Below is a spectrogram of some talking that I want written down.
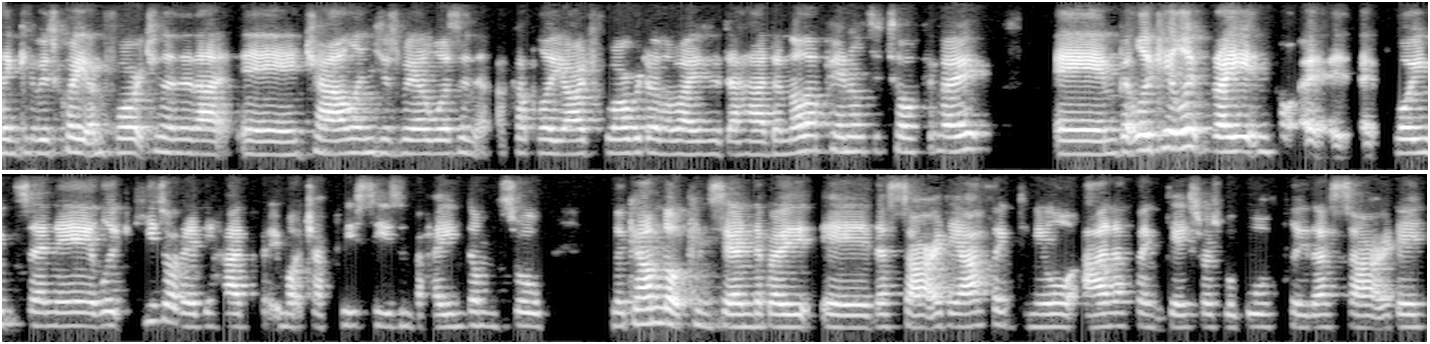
Think it was quite unfortunate that that uh, challenge as well wasn't a couple of yards forward. Otherwise, we'd have had another penalty to talk about. Um, but look, he looked right in, at, at points, and uh, look, he's already had pretty much a pre-season behind him. So look, I'm not concerned about uh, this Saturday. I think Danilo and I think Dessers will both play this Saturday.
